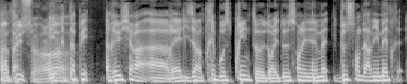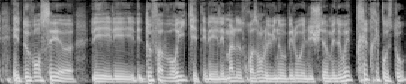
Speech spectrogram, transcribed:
En enfin, plus, alors et taper, réussir à, à réaliser un très beau sprint dans les 200, derniers mètres- 200 derniers mètres et devancer euh, les, les, les deux favoris qui étaient les, les mâles de 3 ans, le Vino Bello et le Chino Medoué, très très costaud,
